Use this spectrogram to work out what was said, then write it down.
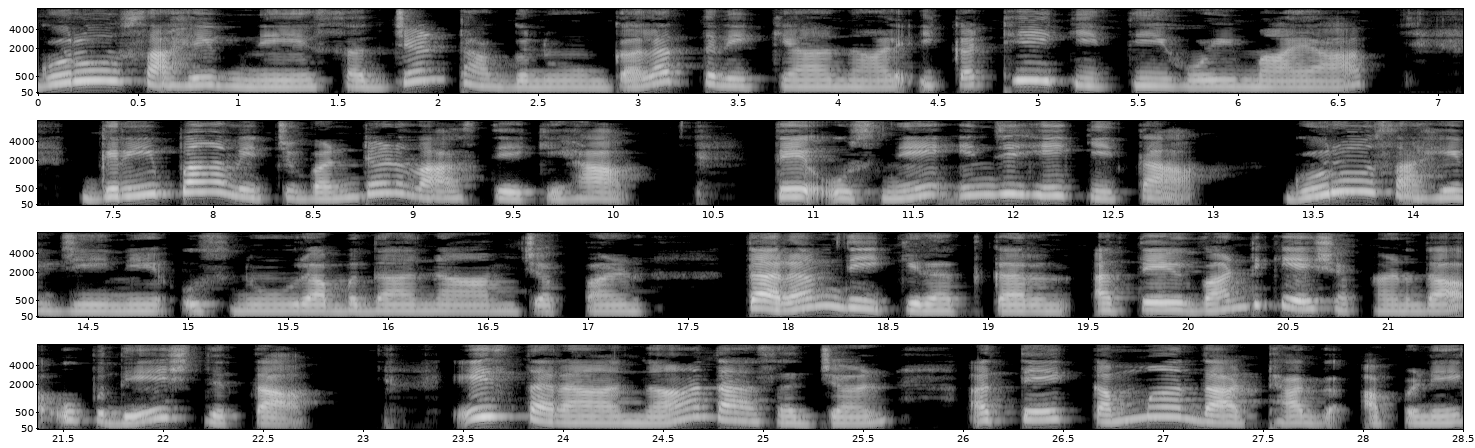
ਗੁਰੂ ਸਾਹਿਬ ਨੇ ਸੱਜਣ ਠੱਗ ਨੂੰ ਗਲਤ ਤਰੀਕਿਆਂ ਨਾਲ ਇਕੱਠੀ ਕੀਤੀ ਹੋਈ ਮਾਇਆ ਗਰੀਬਾਂ ਵਿੱਚ ਵੰਡਣ ਵਾਸਤੇ ਕਿਹਾ ਤੇ ਉਸਨੇ ਇੰਜ ਹੀ ਕੀਤਾ। ਗੁਰੂ ਸਾਹਿਬ ਜੀ ਨੇ ਉਸ ਨੂੰ ਰੱਬ ਦਾ ਨਾਮ ਜਪਣ, ਧਰਮ ਦੀ ਕਿਰਤ ਕਰਨ ਅਤੇ ਵੰਡ ਕੇ ਛਕਣ ਦਾ ਉਪਦੇਸ਼ ਦਿੱਤਾ। ਇਸ ਤਰ੍ਹਾਂ ਨਾ ਦਾ ਸੱਜਣ ਅਤੇ ਕੰਮਾਂ ਦਾ ਠੱਗ ਆਪਣੇ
